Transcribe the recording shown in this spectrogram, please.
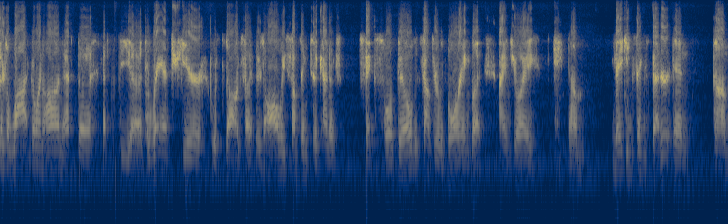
there's a lot going on at the at the uh, the ranch here with the dogs. There's always something to kind of fix or build. It sounds really boring, but I enjoy um, making things better and um,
